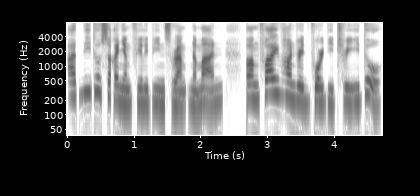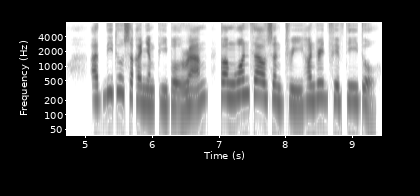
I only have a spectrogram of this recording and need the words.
at dito sa kanyang Philippines rank naman, pang 543 ito, at dito sa kanyang people rank, pang 1,350 ito.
